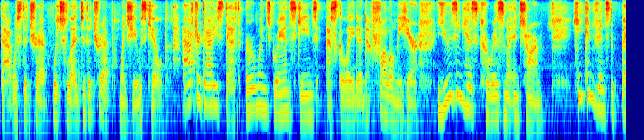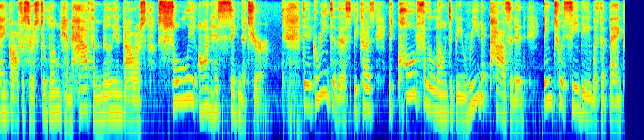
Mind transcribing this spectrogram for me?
that was the trip, which led to the trip when she was killed. After Dottie's death, Irwin's grand schemes escalated. Follow me here. Using his charisma and charm, he convinced bank officers to loan him half a million dollars solely on his signature. They agreed to this because it called for the loan to be redeposited into a CD with a bank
